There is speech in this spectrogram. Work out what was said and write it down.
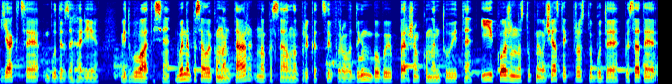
як це буде взагалі відбуватися? Ви написали коментар, написали, наприклад, цифру 1, бо ви першим коментуєте, і кожен наступний учасник просто буде писати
